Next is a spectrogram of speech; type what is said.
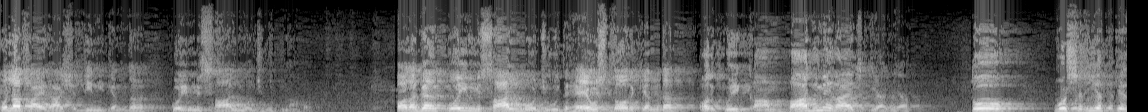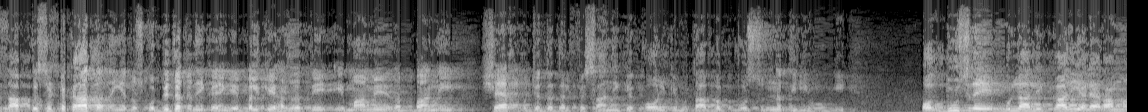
خلفۂ راشدین کے اندر کوئی مثال موجود نہ ہو۔ اور اگر کوئی مثال موجود ہے اس دور کے اندر اور کوئی کام بعد میں رائج کیا گیا تو وہ شریعت کے ضابطے سے ٹکراتا نہیں ہے تو اس کو بدت نہیں کہیں گے، بلکہ حضرت امام ربانی شیخ مجدد الفسانی کے قول کے مطابق وہ سنت ہی ہوگی۔ اور دوسرے ملا علی قاری علیہ رامہ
